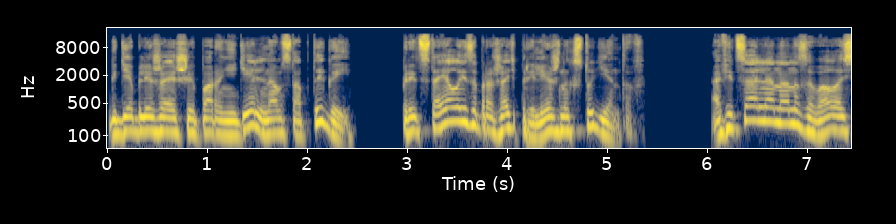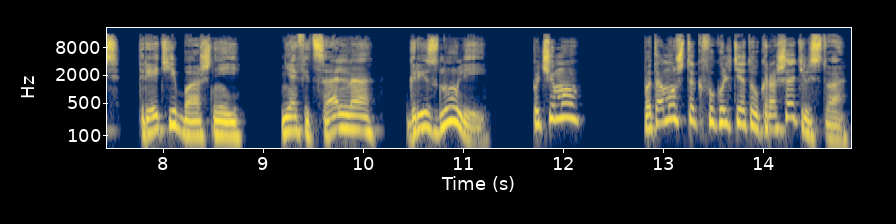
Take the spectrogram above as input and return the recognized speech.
где ближайшие пару недель нам с Топтыгой предстояло изображать прилежных студентов. Официально она называлась Третьей башней, неофициально – Грязнулей. Почему? Потому что к факультету украшательства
